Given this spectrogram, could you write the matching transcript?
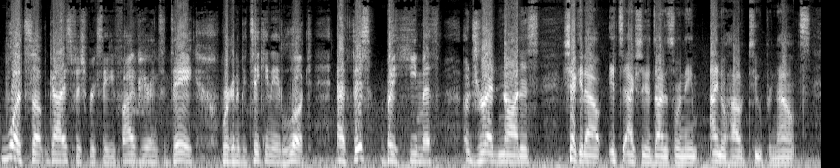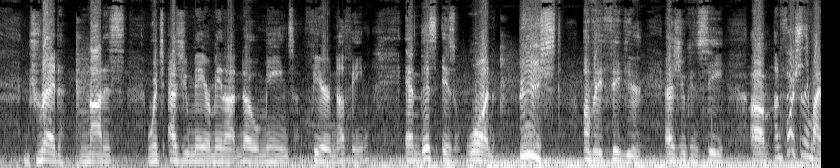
What's up guys, FishBrix85 here and today we're going to be taking a look at this behemoth Dreadnoughtus. Check it out, it's actually a dinosaur name I know how to pronounce. Dreadnoughtus, which as you may or may not know means fear nothing. And this is one beast of a figure as you can see. Um, unfortunately, my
